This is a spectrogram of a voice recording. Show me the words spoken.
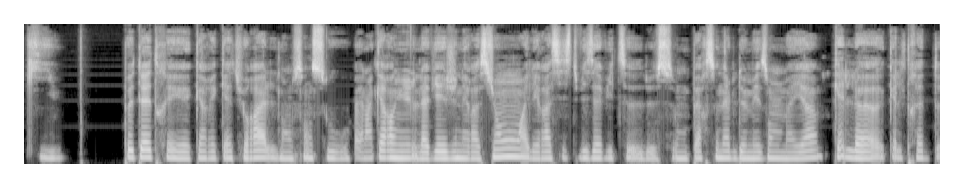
qui peut-être est caricatural dans le sens où elle incarne la vieille génération, elle est raciste vis-à-vis de, son personnel de maison Maya, qu'elle euh, traite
